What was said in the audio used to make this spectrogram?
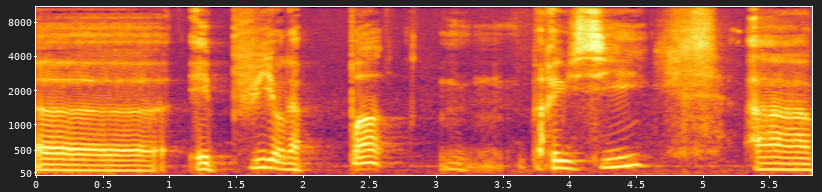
et puis on n'a pas réussi à,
